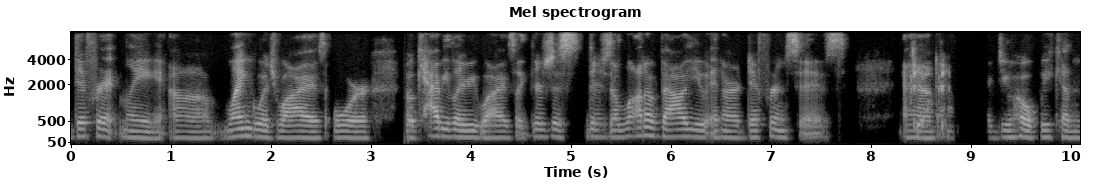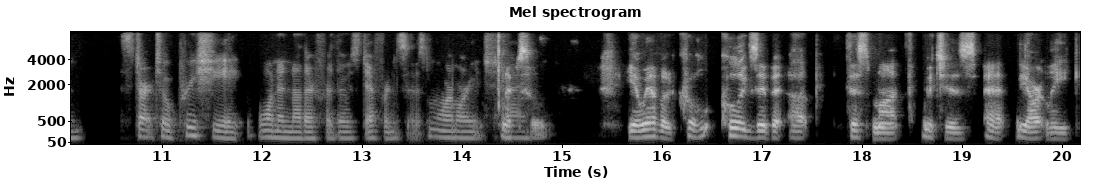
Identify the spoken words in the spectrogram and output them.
differently um, language wise or vocabulary wise like there's just there's a lot of value in our differences. And yeah. i do hope we can start to appreciate one another for those differences more and more each time. Absolutely. Yeah we have a cool cool exhibit up this month which is at the art league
